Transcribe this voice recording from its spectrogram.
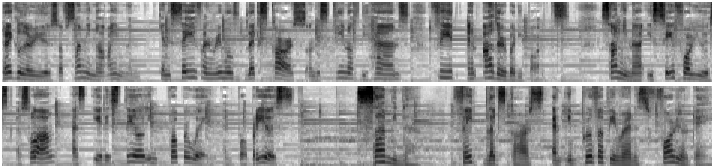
Regular use of Samina ointment can save and remove black scars on the skin of the hands, feet, and other body parts. Samina is safe for use as long as it is still in proper way and proper use. Samina, fade black scars and improve appearance for your day.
